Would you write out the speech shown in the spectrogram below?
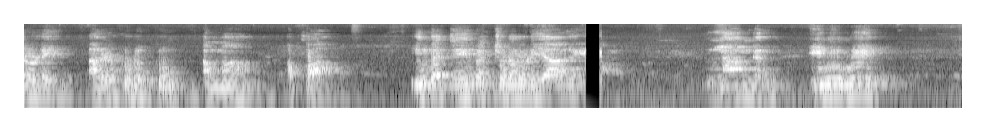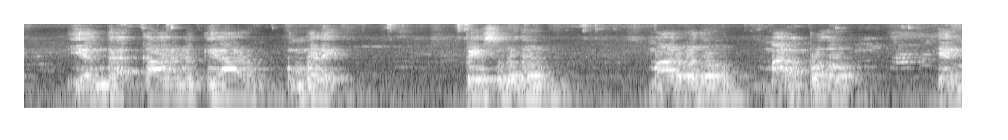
அருளை அருள் கொடுக்கும் அம்மா அப்பா. இந்த தெய்வ சுடருடையாக நாங்கள் இனிமேல் எந்த காரணத்தினாலும் உங்களை பேசுவதோ மாறுவதோ மறப்பதோ என்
